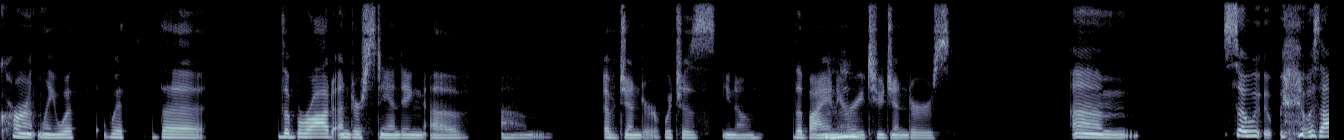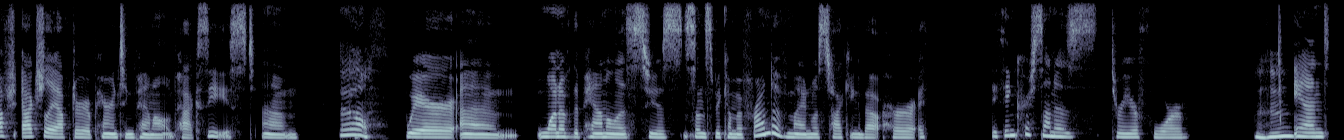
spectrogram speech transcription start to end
currently with with the the broad understanding of um, of gender, which is you know the binary mm-hmm. two genders. Um, so it, it was af- actually after a parenting panel at PAX East. Um, oh. Where um, one of the panelists, who has since become a friend of mine, was talking about her. I, th- I think her son is three or 4 mm-hmm. and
